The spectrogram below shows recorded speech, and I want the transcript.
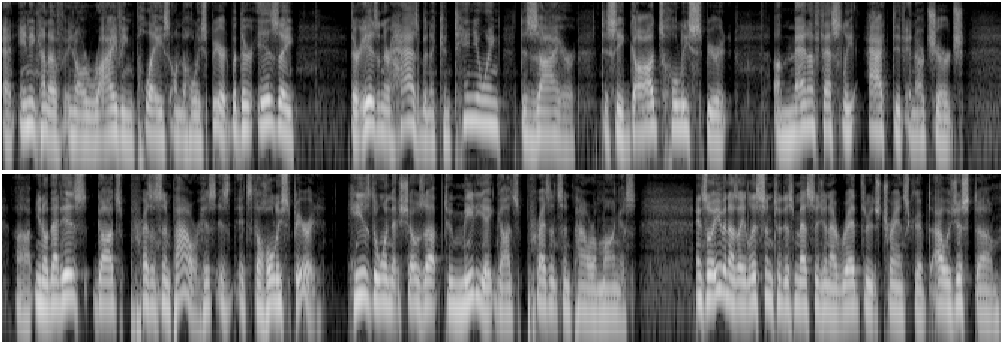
at any kind of you know arriving place on the Holy Spirit, but there is a there is and there has been a continuing desire to see God's Holy Spirit uh, manifestly active in our church. Uh, you know that is God's presence and power. His is it's the Holy Spirit. He is the one that shows up to mediate God's presence and power among us. And so, even as I listened to this message and I read through this transcript, I was just, um,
